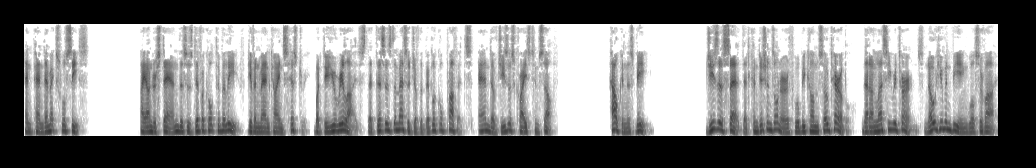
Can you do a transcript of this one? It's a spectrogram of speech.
and pandemics will cease. I understand this is difficult to believe, given mankind's history, but do you realize that this is the message of the biblical prophets and of Jesus Christ himself? How can this be? Jesus said that conditions on earth will become so terrible that unless he returns, no human being will survive.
